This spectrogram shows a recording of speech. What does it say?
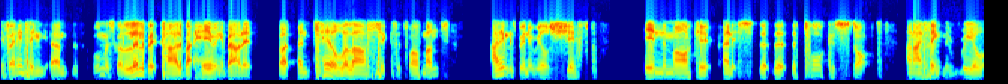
if anything, um, almost got a little bit tired about hearing about it. But until the last six to twelve months, I think there's been a real shift in the market, and it's the, the, the talk has stopped, and I think the real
